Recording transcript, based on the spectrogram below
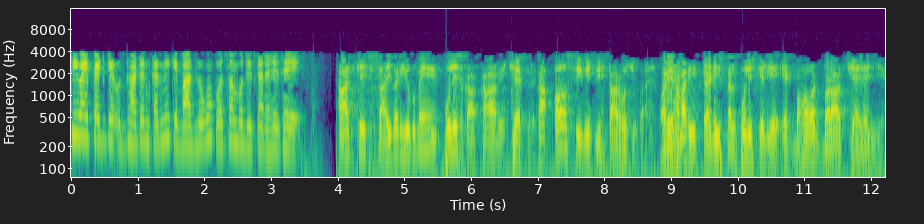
CyPAD के उद्घाटन करने के बाद लोगों को संबोधित कर रहे थे। आज के साइबर युग में पुलिस का कार्य क्षेत्र का असीमित विस्तार हो चुका है। और ये हमारी ट्रेडिशनल पुलिस के लिए एक बहुत बड़ा चैलेंज है।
